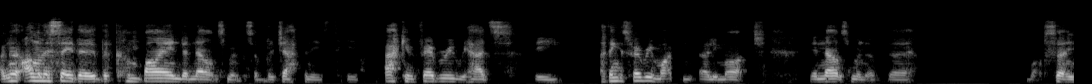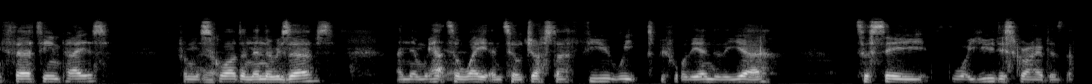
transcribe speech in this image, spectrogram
I'm gonna, I'm gonna say the the combined announcements of the Japanese team. Back in February, we had the I think it's February, might be early March, the announcement of the well, certainly 13 players from the yeah. squad and then the reserves and then we had yeah. to wait until just a few weeks before the end of the year to see what you described as the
